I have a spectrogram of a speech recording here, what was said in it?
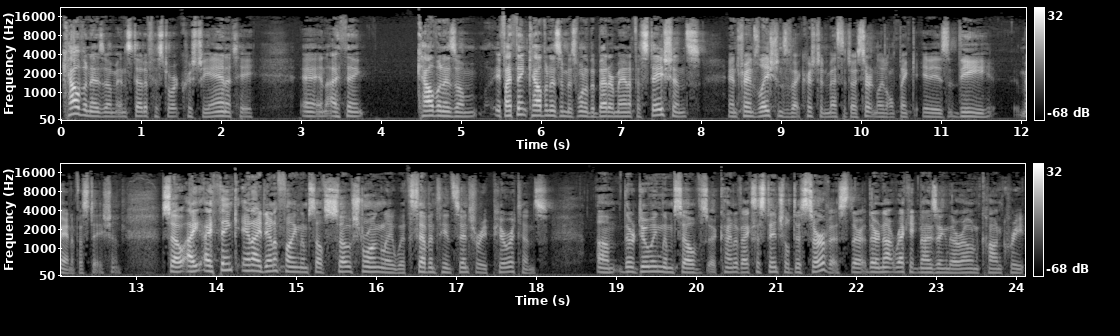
Calvinism instead of historic Christianity. And I think Calvinism, if I think Calvinism is one of the better manifestations and translations of that Christian message, I certainly don't think it is the manifestation. So I, I think in identifying themselves so strongly with 17th century Puritans, um, they're doing themselves a kind of existential disservice. They're they're not recognizing their own concrete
